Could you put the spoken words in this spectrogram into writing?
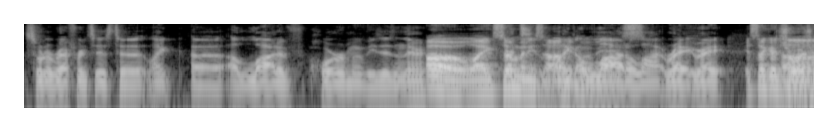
sort of references to like uh, a lot of horror movies, isn't there? oh, like so It's many zombie like a lot, a lot. Right, right. It's like a George Um,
